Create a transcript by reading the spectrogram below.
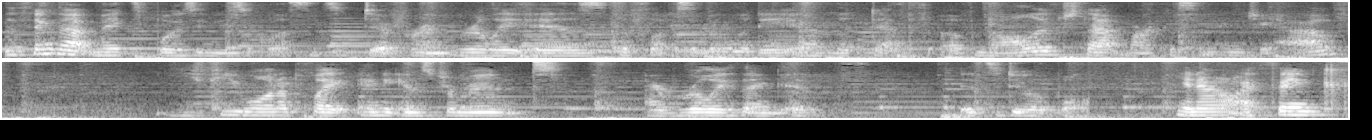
The thing that makes Boise Music Lessons different really is the flexibility and the depth of knowledge that Marcus and Angie have. If you want to play any instrument, I really think it's it's doable. You know, I think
